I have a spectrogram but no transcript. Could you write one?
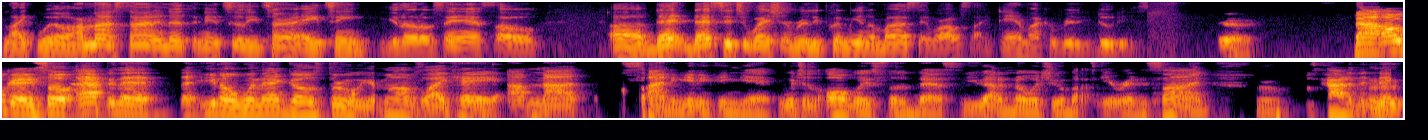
like, well, I'm not signing nothing until he turned 18. You know what I'm saying? So uh, that that situation really put me in a mindset where I was like, damn, I could really do this. Yeah. Now, okay, so after that, you know, when that goes through, your mom's like, "Hey, I'm not signing anything yet," which is always for the best. You got to know what you're about to get ready to sign. It's kind of the mm-hmm. next.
